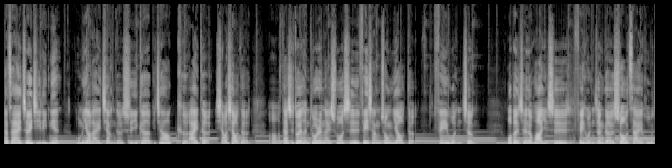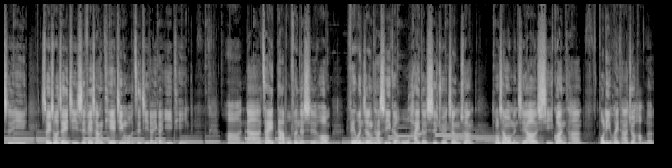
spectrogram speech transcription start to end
那在这一集里面，我们要来讲的是一个比较可爱的小小的啊，但是对很多人来说是非常重要的飞蚊症。我本身的话也是飞蚊症的受灾户之一，所以说这一集是非常贴近我自己的一个议题啊。那在大部分的时候，飞蚊症它是一个无害的视觉症状，通常我们只要习惯它，不理会它就好了。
